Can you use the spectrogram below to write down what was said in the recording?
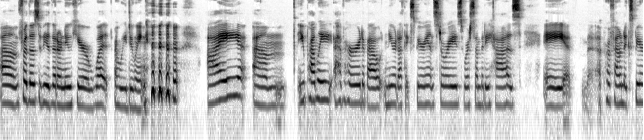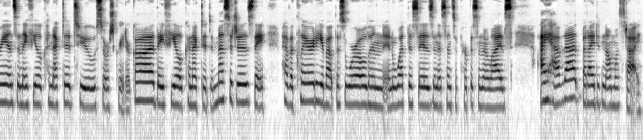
Um, for those of you that are new here, what are we doing? I, um, you probably have heard about near death experience stories where somebody has a, a profound experience and they feel connected to source creator God. They feel connected to messages. They have a clarity about this world and, and what this is and a sense of purpose in their lives. I have that, but I didn't almost die.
